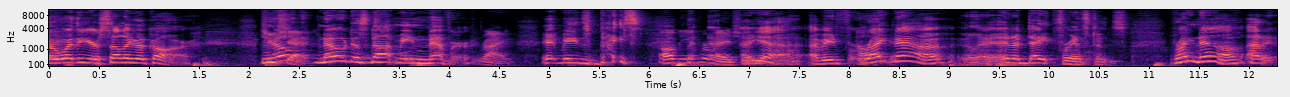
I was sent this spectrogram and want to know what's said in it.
or whether you're selling a car. No, no does not mean never. right. It means based on the information. Uh, yeah, I mean, for, right now, in a date, for instance, right now, I,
